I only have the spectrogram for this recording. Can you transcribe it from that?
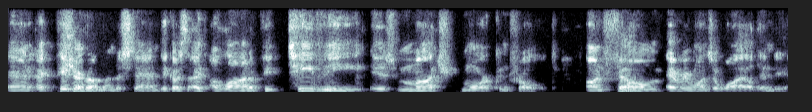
and uh, people Sure. don't understand because I, a lot of people. TV is much more controlled. On Mm-hmm. film, everyone's a wild Indian,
